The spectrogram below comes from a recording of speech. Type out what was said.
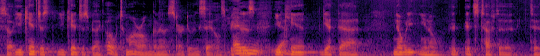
So you can't just you can't just be like, oh, tomorrow I'm going to start doing sales because And, you yeah. can't get that. Nobody, you know, it, it's tough to to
